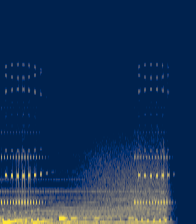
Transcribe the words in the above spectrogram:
Thank you.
